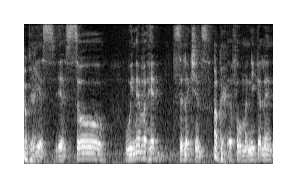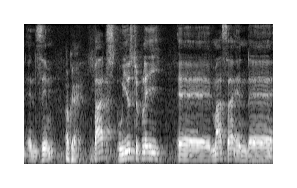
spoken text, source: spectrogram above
Okay. Yes, yes. So we never had selections okay. uh, for Manicaland and Zim. Okay. But we used to play uh, MASA and uh,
